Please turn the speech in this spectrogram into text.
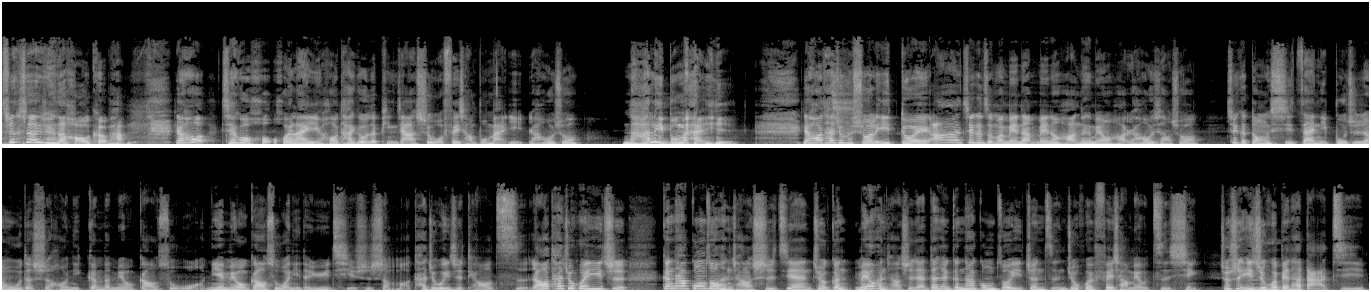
真的觉得好可怕。然后结果后回来以后，他给我的评价是我非常不满意。然后我说哪里不满意？然后他就会说了一堆啊，这个怎么没弄没弄好，那个没弄好。然后我就想说。这个东西在你布置任务的时候，你根本没有告诉我，你也没有告诉我你的预期是什么，他就会一直挑刺，然后他就会一直跟他工作很长时间，就跟没有很长时间，但是跟他工作一阵子，你就会非常没有自信，就是一直会被他打击，嗯、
